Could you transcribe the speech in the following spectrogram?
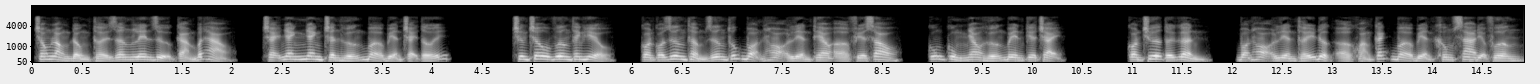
trong lòng đồng thời dâng lên dự cảm bất hảo, chạy nhanh nhanh chân hướng bờ biển chạy tới. Trương Châu Vương Thanh Hiểu, còn có Dương Thẩm Dương Thúc bọn họ liền theo ở phía sau, cũng cùng nhau hướng bên kia chạy. Còn chưa tới gần, bọn họ liền thấy được ở khoảng cách bờ biển không xa địa phương,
